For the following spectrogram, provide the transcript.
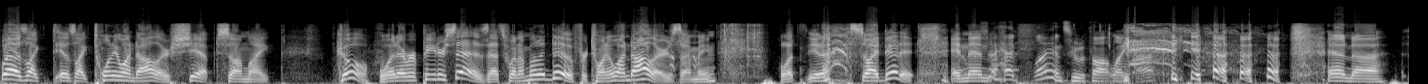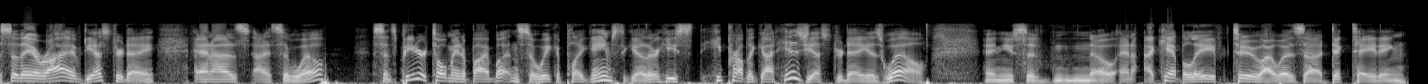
well, it was like it was like twenty one dollars shipped. So I'm like, cool. Whatever Peter says, that's what I'm gonna do for twenty one dollars. I mean, what you know? So I did it, and I then I had clients who thought like that. yeah. and uh, so they arrived yesterday, and I was I said, well. Since Peter told me to buy buttons so we could play games together, he's he probably got his yesterday as well. And you said no, and I can't believe too. I was uh, dictating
